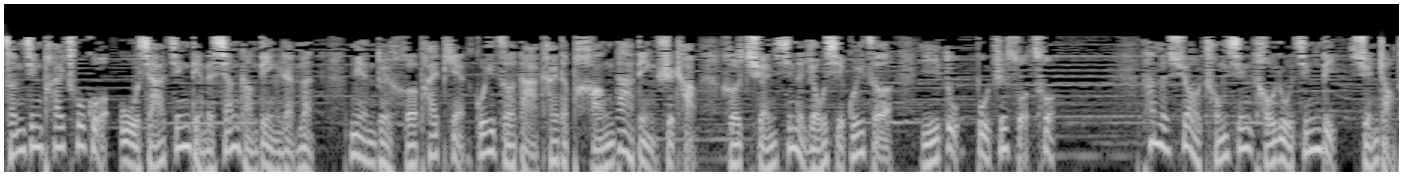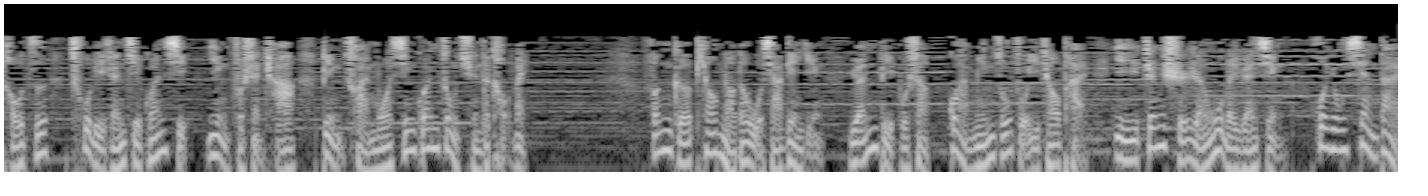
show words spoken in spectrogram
曾经拍出过武侠经典的香港电影人们，面对合拍片规则打开的庞大电影市场和全新的游戏规则，一度不知所措。他们需要重新投入精力，寻找投资，处理人际关系，应付审查，并揣摩新观众群的口味。风格飘渺的武侠电影远比不上挂民族主义招牌、以真实人物为原型或用现代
